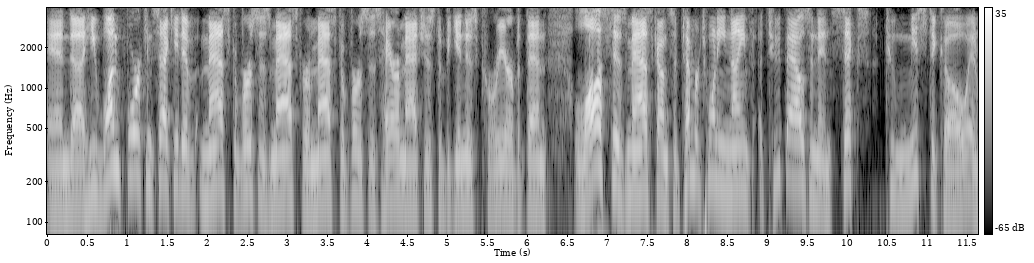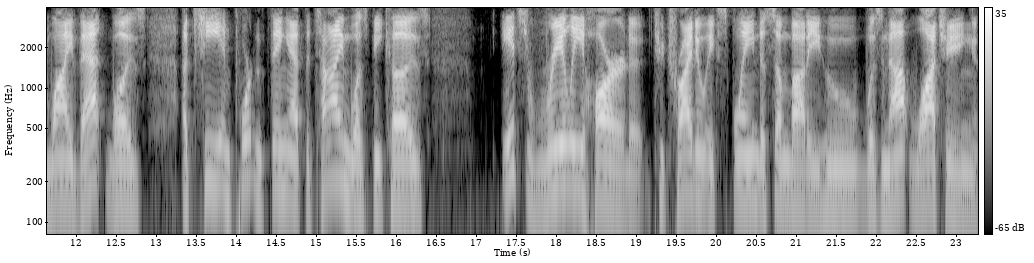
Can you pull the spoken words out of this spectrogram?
And uh, he won four consecutive mask versus mask or mask versus hair matches to begin his career, but then lost his mask on September 29th, 2006 to Místico. And why that was a key important thing at the time was because it's really hard to try to explain to somebody who was not watching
